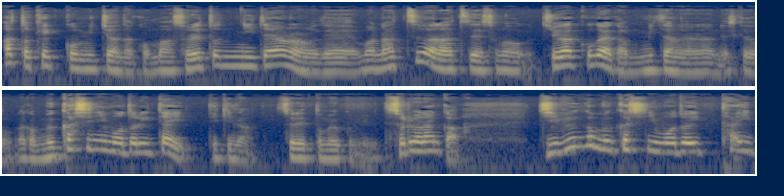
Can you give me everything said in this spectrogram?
あと結構見ちゃうのはこう。まあそれと似たようなので、まあ、夏は夏でその中学校ぐらいから見たのなんですけどなんか昔に戻りたい的なスレッドもよく見る。それはなんか自分が昔に戻りたいっ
